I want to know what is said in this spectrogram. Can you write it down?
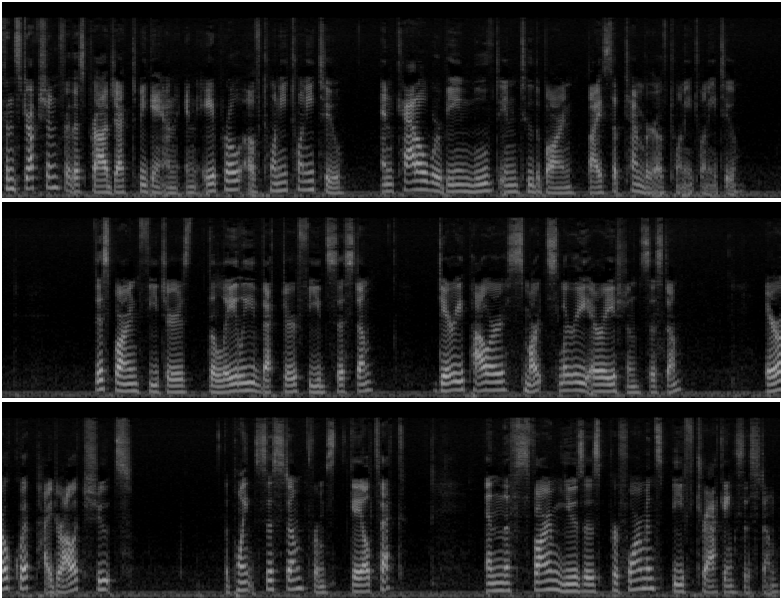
Construction for this project began in April of 2022, and cattle were being moved into the barn by September of 2022. This barn features the Lely Vector feed system, Dairy Power Smart Slurry Aeration System, Arrowquip hydraulic chutes, the point system from Scale Tech, and this farm uses Performance Beef Tracking System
